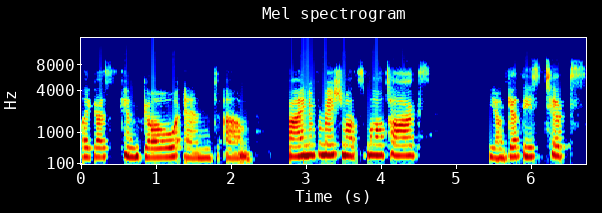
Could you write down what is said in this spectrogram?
like us can go and um, find information about small talks? You know, get these tips.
